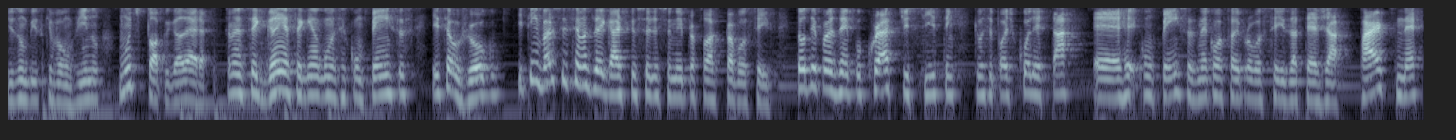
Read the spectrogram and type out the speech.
de zumbis que vão vindo. Muito top, galera. Também você ganha, você ganha algumas recompensas. Esse é o jogo. E tem vários sistemas legais que eu selecionei para falar para vocês. Então tem, por exemplo, o Craft System, que você pode coletar é, recompensas, né? Como eu falei para vocês até já, partes, né?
